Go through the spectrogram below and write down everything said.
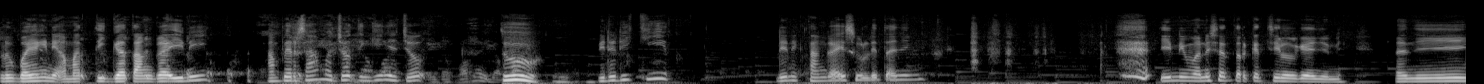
lu bayangin nih sama tiga tangga ini hampir sama cok tingginya cok. Tuh beda dikit. Dia naik tangga ya sulit anjing. ini manusia terkecil kayaknya nih. Anjing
